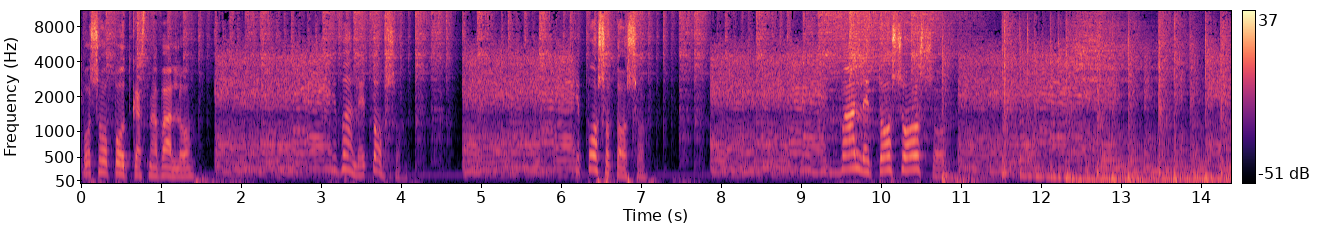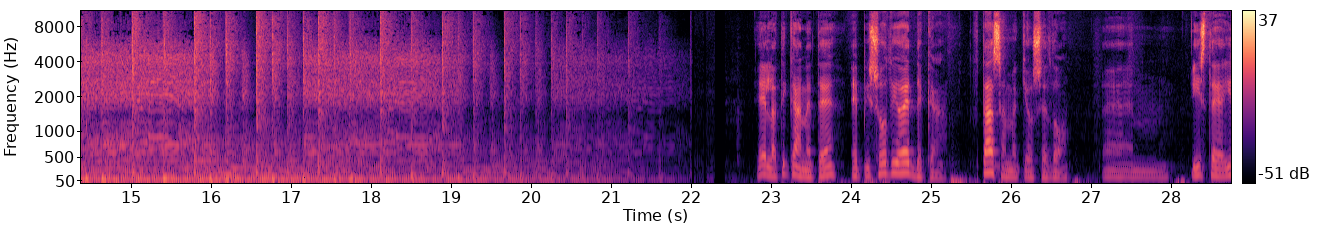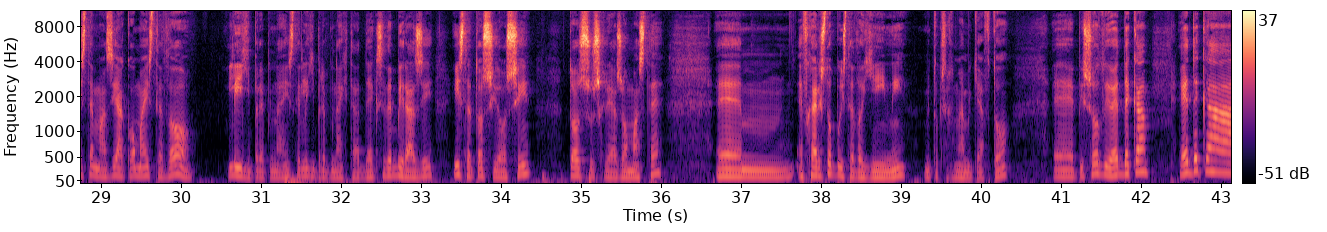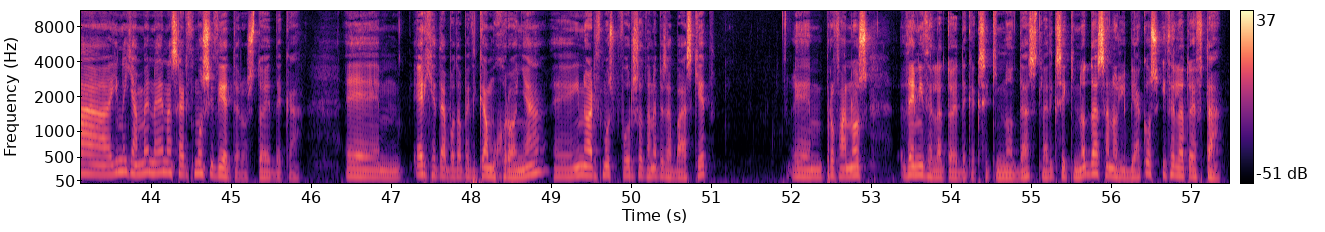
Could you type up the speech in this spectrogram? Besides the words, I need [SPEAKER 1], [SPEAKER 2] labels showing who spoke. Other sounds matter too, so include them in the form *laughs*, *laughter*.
[SPEAKER 1] Πόσο podcast να βάλω; Και βάλε τόσο. Και πόσο τόσο. Βάλε τόσο όσο. Έλα, τι κάνετε; Επισόδιο 11. Φτάσαμε και ως εδώ. Ε, είστε, είστε μαζί ακόμα, είστε εδώ; Λίγοι πρέπει να είστε, λίγοι πρέπει να έχετε αντέξει. Δεν πειράζει. Είστε τόσοι όσοι, τόσους χρειαζόμαστε. Ε, ευχαριστώ που είστε εδώ γήινοι, μην το ξεχνάμε και αυτό. Ε, επεισόδιο 11. 11 είναι για μένα ένας αριθμός ιδιαίτερος, το 11. Ε, έρχεται από τα παιδικά μου χρόνια. Ε, είναι ο αριθμός που φορούσα όταν έπαιζα μπάσκετ. Ε, προφανώς δεν ήθελα το 11 ξεκινώντας, δηλαδή ξεκινώντας σαν Ολυμπιακός ήθελα το 7.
